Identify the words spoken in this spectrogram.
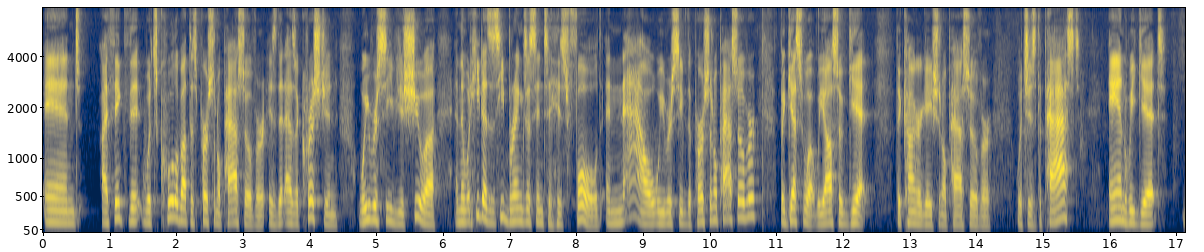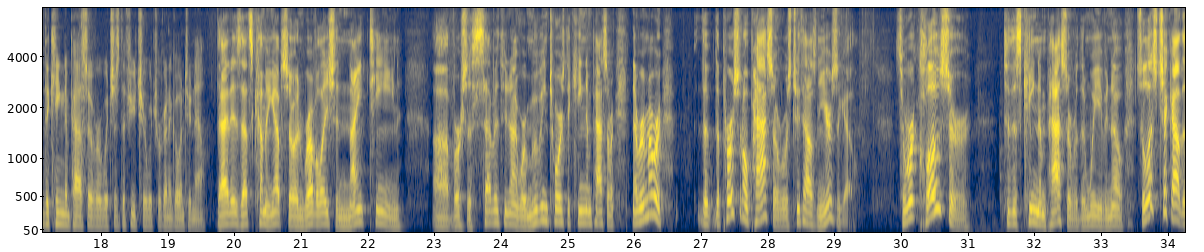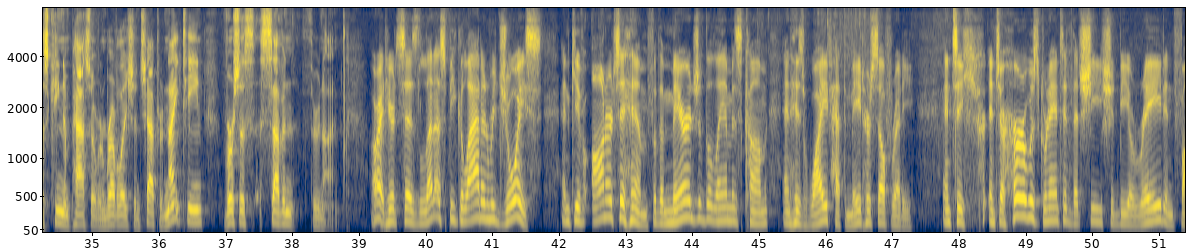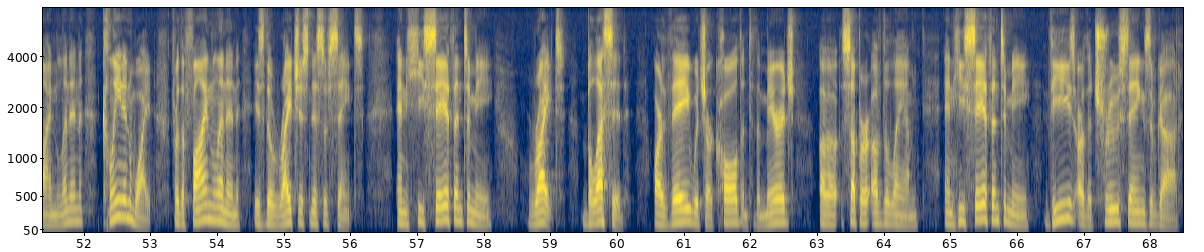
And I think that what's cool about this personal Passover is that as a Christian, we receive Yeshua, and then what he does is he brings us into his fold, and now we receive the personal Passover. But guess what? We also get the congregational Passover, which is the past, and we get the kingdom Passover, which is the future, which we're going to go into now. That is, that's coming up. So in Revelation 19, uh, verses 7 through 9, we're moving towards the kingdom Passover. Now remember, the, the personal Passover was 2,000 years ago. So we're closer to this kingdom Passover than we even know. So let's check out this kingdom Passover in Revelation chapter 19, verses 7 through 9. All right, here it says, Let us be glad and rejoice and give honor to him, for the marriage of the Lamb is come, and his wife hath made herself ready. And to, and to her was granted that she should be arrayed in fine linen, clean and white, for the fine linen is the righteousness of saints. And he saith unto me, Write, Blessed are they which are called unto the marriage of supper of the Lamb. And he saith unto me, These are the true sayings of God.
